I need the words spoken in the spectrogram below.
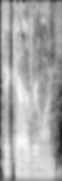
Take care, everyone.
